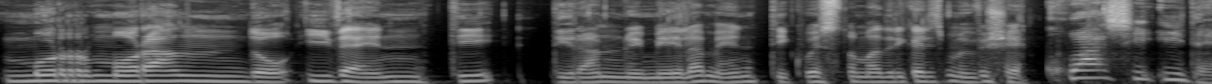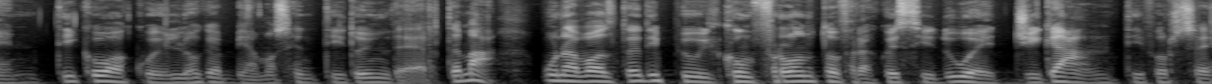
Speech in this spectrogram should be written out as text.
mormorando i venti diranno i miei lamenti, questo madrigalismo invece è quasi identico a quello che abbiamo sentito in Verte, ma una volta di più il confronto fra questi due giganti, forse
